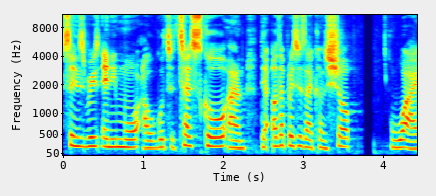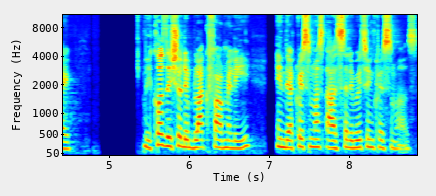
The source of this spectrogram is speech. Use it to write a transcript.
Sainsbury's anymore. I'll go to Tesco and there are other places I can shop. Why? Because they showed a black family in their Christmas as celebrating Christmas.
